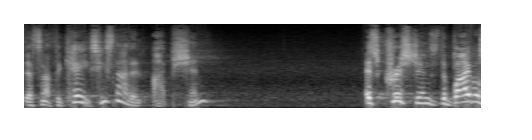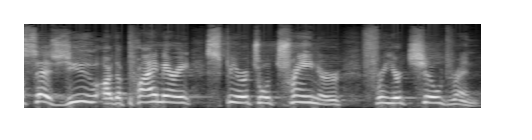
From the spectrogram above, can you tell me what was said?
that's not the case. He's not an option. As Christians, the Bible says you are the primary spiritual trainer for your children.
